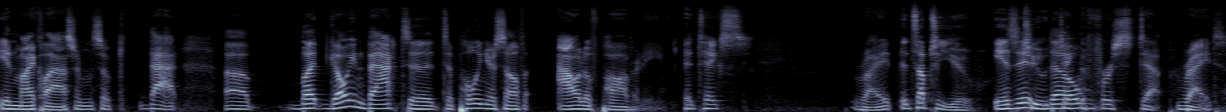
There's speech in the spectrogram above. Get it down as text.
in my classroom. So that, uh, but going back to to pulling yourself out of poverty, it takes right. It's up to you. Is it to though? take the first step? Right.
